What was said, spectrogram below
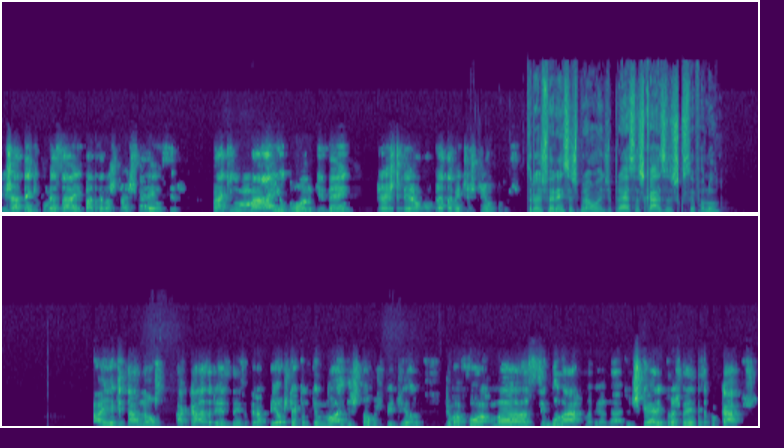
E já tem que começar a ir fazendo as transferências, para que em maio do ano que vem já estejam completamente extintos. Transferências para onde? Para essas casas que você falou? Aí é que tá, não. A casa de residência terapêutica é aquilo que nós estamos pedindo de uma forma singular, na verdade. Eles querem transferência para o CAPES.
